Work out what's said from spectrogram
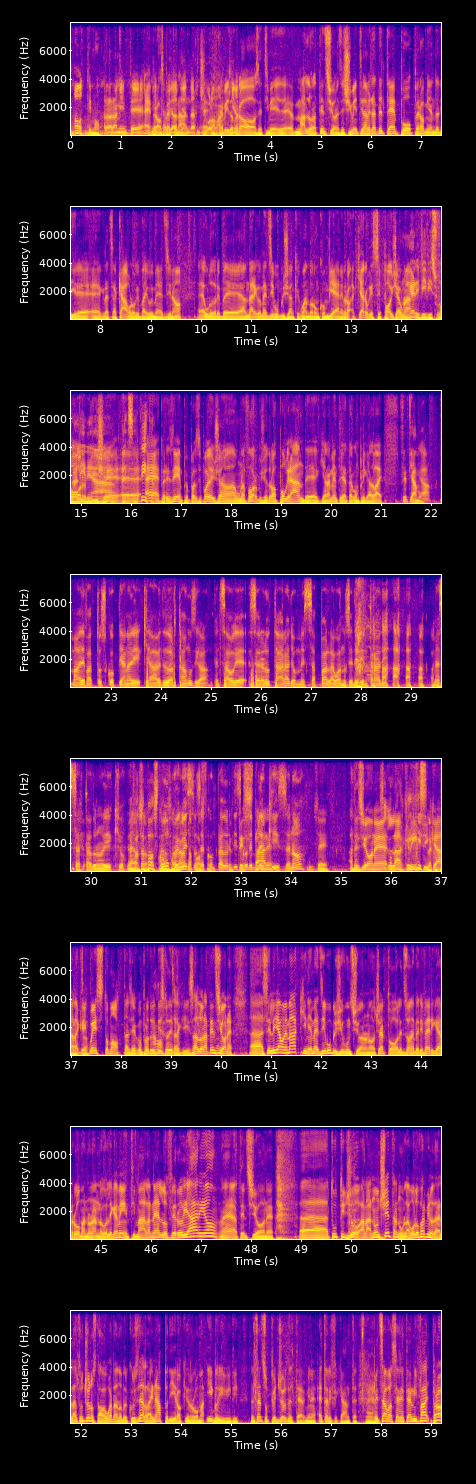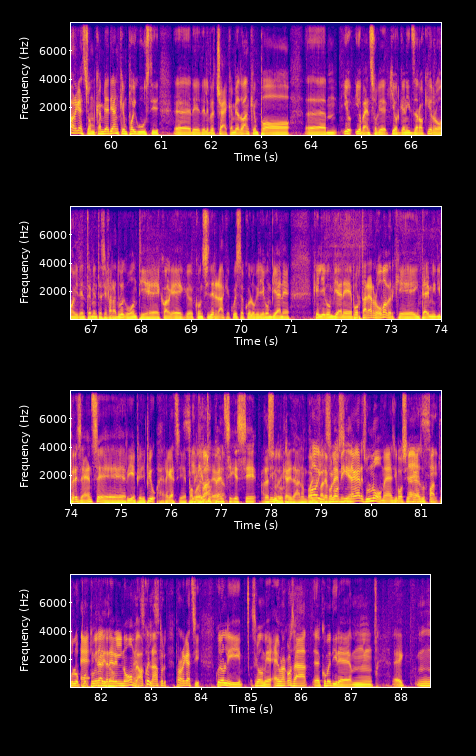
Ottimo. raramente Eh, però è aspetta un di attimo. andarci Eh, con la ho capito, macchina. però se ti me- eh, ma allora attenzione, se ci metti la metà del tempo, però mi hanno da dire eh, grazie al cavolo che vai con i mezzi, no? Eh, uno dovrebbe andare con i mezzi pubblici anche quando non conviene, però è chiaro che se poi c'è una Magari vivi su una forbice, linea ben eh, eh, per esempio, se poi c'è una, una forbice troppo grande, chiaramente diventa complicato. Vai, sentiamo. Raga, ma avete fatto scoppiare una orecchia, avete torto la musica? Pensavo che si era rotta la radio, ho messo a palla quando siete rientrati mi ha saltato un orecchio. Eh, lo so, Comunque lo so, questo fatto si è apposta. comprato il Per disco dei testare- Black Keys, no? Sì. Attenzione, la critica che questo Motta si è comprato il Ah, disco dei Motta. Keys. Allora, attenzione, eh, se leviamo le macchine, i mezzi pubblici funzionano. Certo, le zone periferiche a Roma non hanno collegamenti, ma l'anello ferroviario, eh, attenzione. Eh, tutti i giorni, allora non c'entra nulla. Volevo farvi notare, l'altro giorno stavo guardando per curiosità la line-up di Rock in Roma, i brividi, nel senso peggiore del termine, è terrificante. Pensavo a 6-7 anni fa, però ragazzi, sono cambiati anche un po' i gusti eh, de- delle persone, cioè è cambiato anche un po'. ehm, io, io penso che chi organizza Rock in Roma, evidentemente, si farà due conti e, e considererà che questo è quello che gli conviene, che gli conviene portare a Roma perché in termini di presenze riempie di più. Eh, ragazzi, è Sì, poco tu fare. pensi che se adesso Dimmi per tutto. carità non voglio Poi fare si può polemiche indagare sul nome, eh, si può indagare Eh, sul sì. fatto l'opportunità Eh, di tenere il nome, ma Penso quello è di un altro- però ragazzi, quello lì secondo me è una cosa eh, come dire mm, eh, mm,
